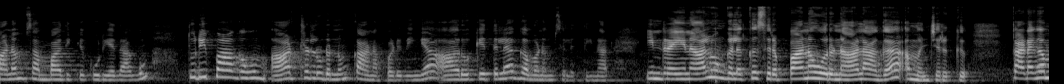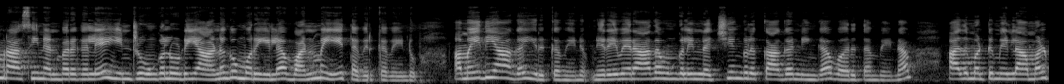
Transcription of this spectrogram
பணம் சம்பாதிக்கக்கூடியதாகவும் துடிப்பாகவும் ஆற்றலுடனும் காணப்படுவீங்க. ஆரோக்கியத்தில் கவனம் செலுத்தினார். இன்றைய நாள் உங்களுக்கு சிறப்பான ஒரு நாளாக அமைஞ்சிருக்கு. கடகம் ராசி நண்பர்களே இன்று உங்களுடைய அணுகுமுறையில் வன்மையை தவிர்க்க வேண்டும். அமைதியாக இருக்க வேண்டும். நிறைவேறாத உங்களின் லட்சியங்களுக்காக நீங்கள் வருத்தம் வேண்டாம். அது மட்டும் இல்லாமல்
